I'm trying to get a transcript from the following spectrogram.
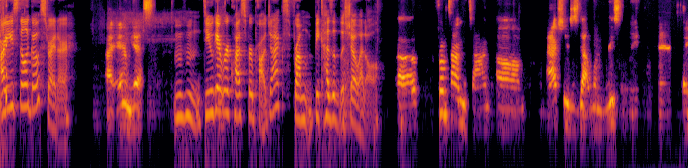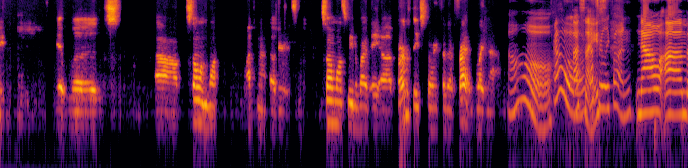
Are you still a ghostwriter? I am, yes. Mm-hmm. Do you get requests for projects from because of the show at all? Uh, from time to time. Um, I actually just got one recently, and like, it was uh, someone want. I cannot here it is. Someone wants me to write a uh, birthday story for their friend right now. Oh. Oh, That's nice. that's really fun. Now, um,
